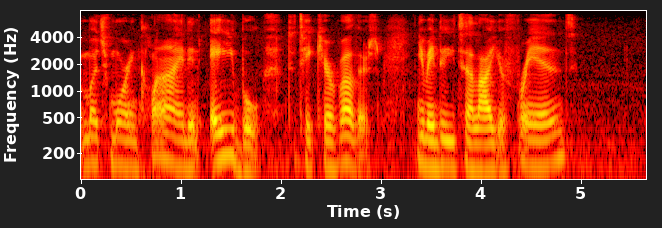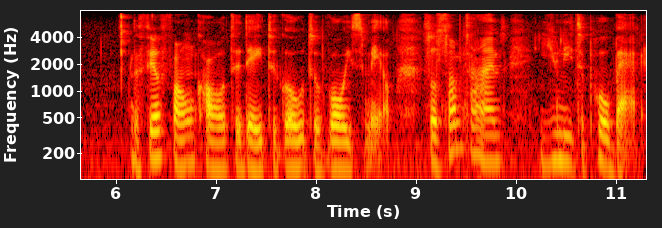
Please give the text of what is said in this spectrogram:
much more inclined and able to take care of others. You may need to allow your friends the fifth phone call today to go to voicemail. So sometimes you need to pull back.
